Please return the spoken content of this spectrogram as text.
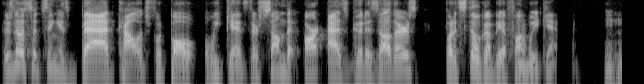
There's no such thing as bad college football weekends. There's some that aren't as good as others, but it's still going to be a fun weekend. Mm-hmm.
